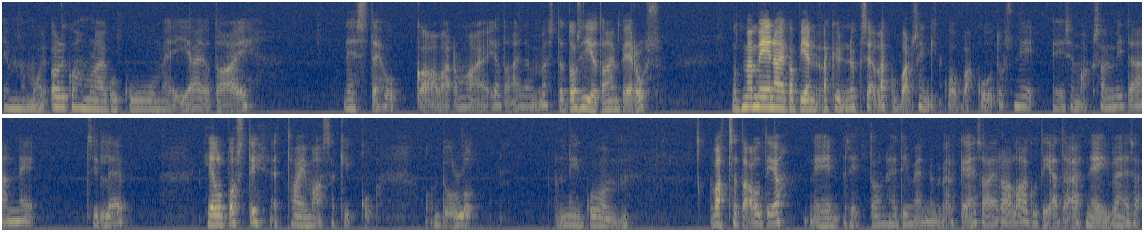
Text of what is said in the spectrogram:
En mä muista. Olikohan mulla joku kuume ja jotain nestehukkaa varmaan ja jotain tämmöistä. Tosi jotain perus. Mutta mä menen aika pienellä kynnyksellä, kun varsinkin kun on vakuutus, niin ei se maksa mitään, niin silleen helposti, että Taimaassakin kun on tullut niin kuin vatsatautia, niin sitten on heti mennyt melkein sairaalaan, kun tietää, että ne ei yleensä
